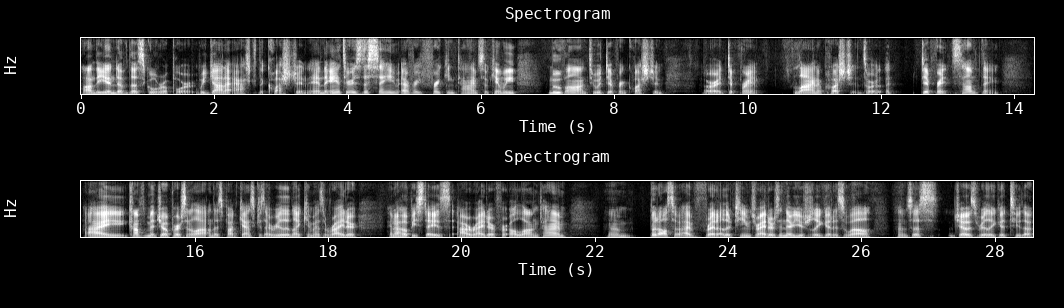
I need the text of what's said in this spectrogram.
on the end of the school report. We got to ask the question. And the answer is the same every freaking time. So, can we move on to a different question or a different line of questions or a different something? I compliment Joe Person a lot on this podcast because I really like him as a writer. And I hope he stays our writer for a long time. Um, but also, I've read other teams' writers, and they're usually good as well. Um, so Joe's really good too, though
